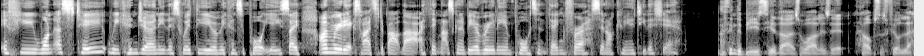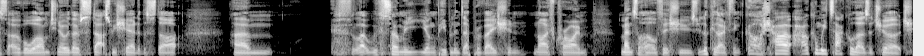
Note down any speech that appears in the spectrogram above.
if you want us to, we can journey this with you and we can support you. So I'm really excited about that. I think that's going to be a really important thing for us in our community this year. I think the beauty of that as well is it helps us feel less overwhelmed. You know, with those stats we shared at the start, um, like with so many young people in deprivation, knife crime, mental health issues, you look at that and think, gosh, how, how can we tackle that as a church?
